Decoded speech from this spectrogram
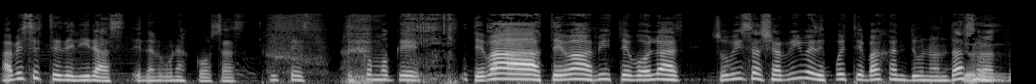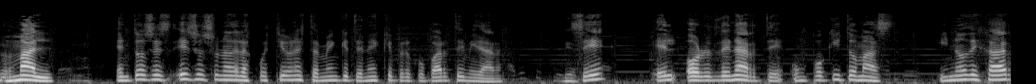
A veces te delirás en algunas cosas, ¿viste? Es, como que te vas, te vas, ¿viste? Volás, subís allá arriba y después te bajan de un ondazo mal. Entonces, eso es una de las cuestiones también que tenés que preocuparte y mirar. Bien. ¿Sí? El ordenarte un poquito más y no dejar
